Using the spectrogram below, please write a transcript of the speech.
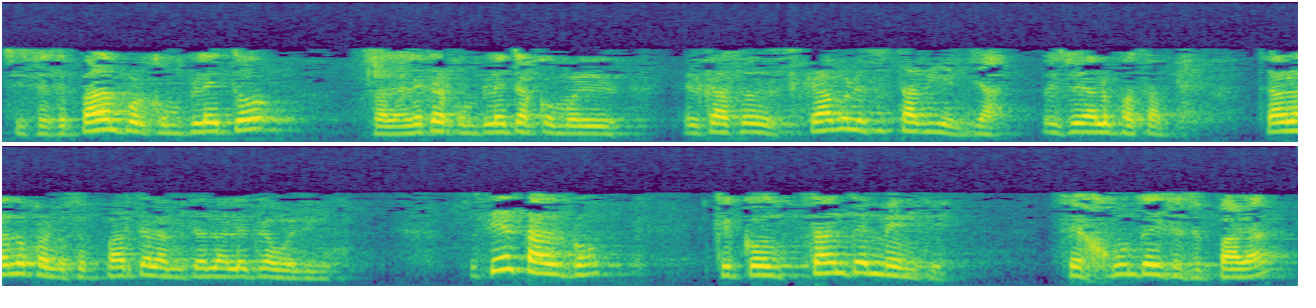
Si se separan por completo, o sea, la letra completa como el, el caso de Scrabble, eso está bien, ya, eso ya lo pasamos. Estoy hablando cuando se parte a la mitad la letra o el dibujo. Si es algo que constantemente se junta y se separa,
